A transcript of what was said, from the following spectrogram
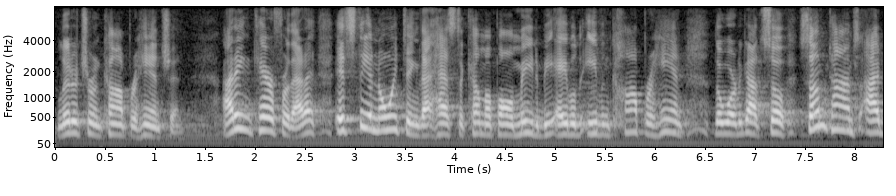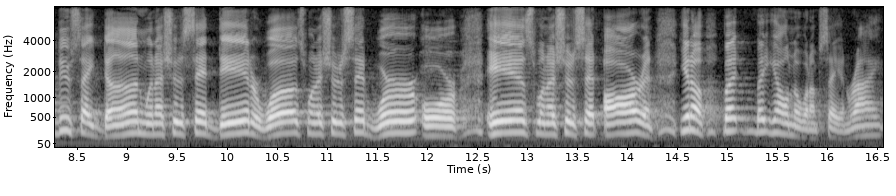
Literature and comprehension. I didn't care for that. It's the anointing that has to come upon me to be able to even comprehend the Word of God. So sometimes I do say done when I should have said did, or was when I should have said were, or is when I should have said are, and you know. But but y'all know what I'm saying, right?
